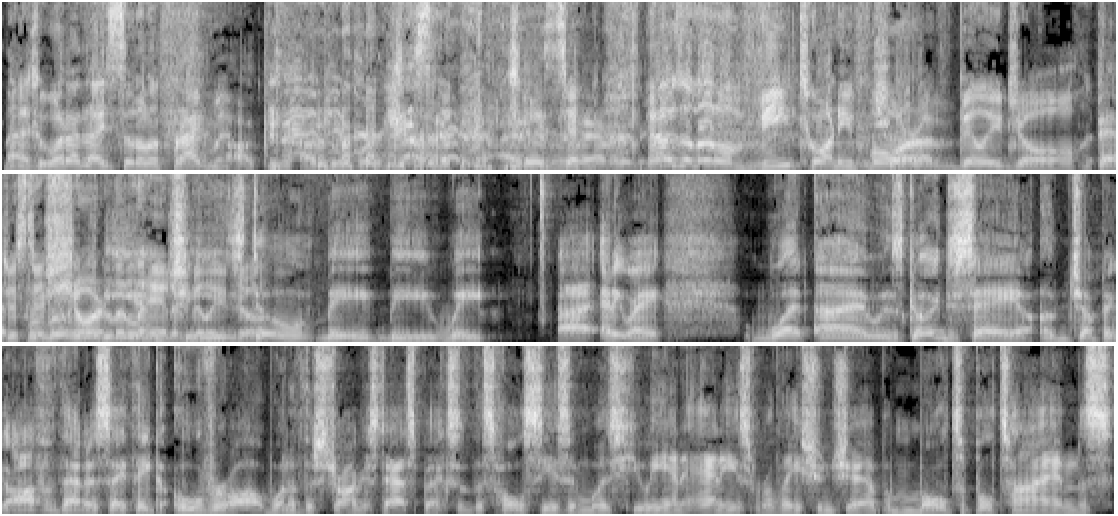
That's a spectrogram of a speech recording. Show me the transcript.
Nice. What a nice little fragment. I'll keep, I'll keep working. just, really that was a little V twenty four of Billy Joel. Pepperoni just a short little hit of Billy Joel. Don't make me wait. Uh, anyway, what I was going to say, uh, jumping off of that, is I think overall one of the strongest aspects of this whole season was Hughie and Annie's relationship. Multiple times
